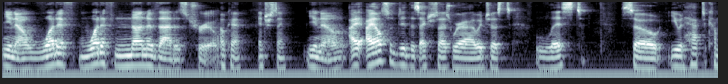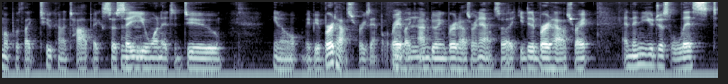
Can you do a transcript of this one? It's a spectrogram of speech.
you know what if what if none of that is true Okay. Interesting. you know I, I also did this exercise where I would just list. So you would have to come up with like two kind of topics. So say Mm-hmm. you wanted to do, you know, maybe a birdhouse, for example, right? Mm-hmm. Like I'm doing a birdhouse right now. So like you did a birdhouse, right? And then you just list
